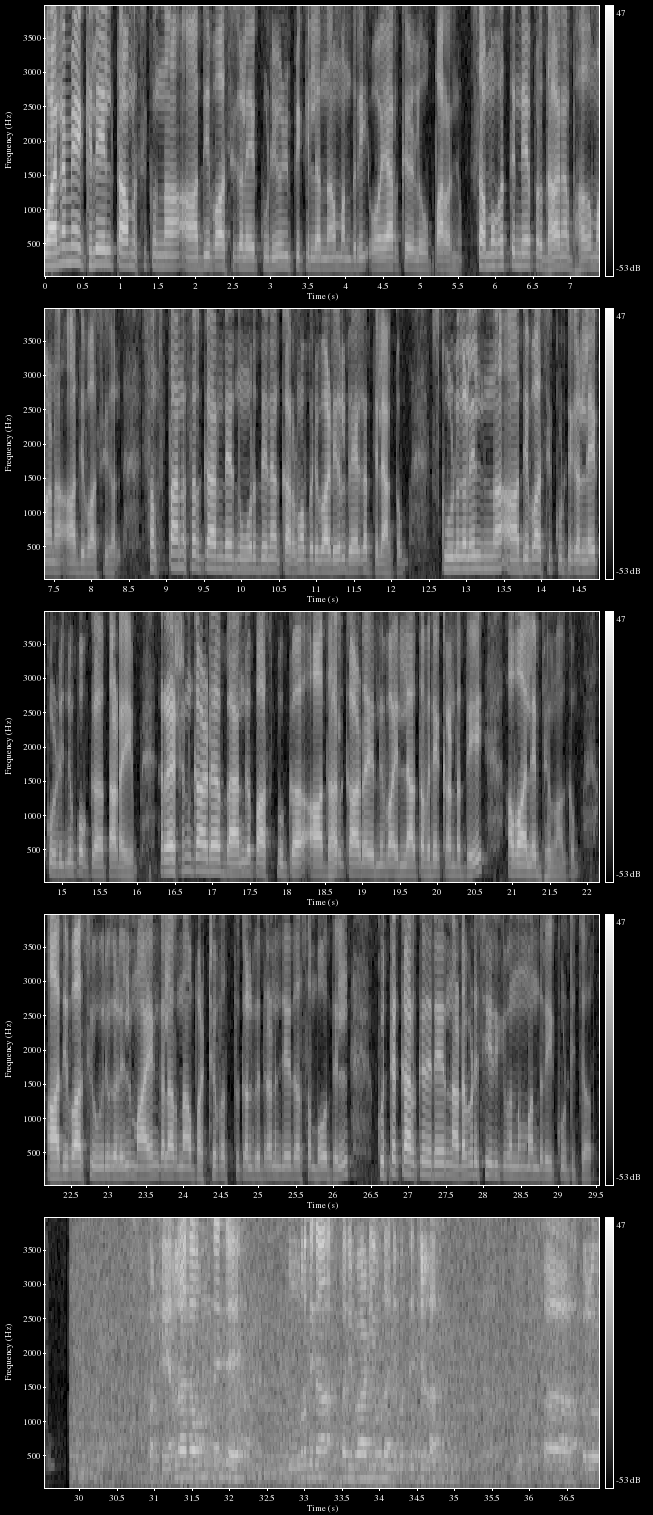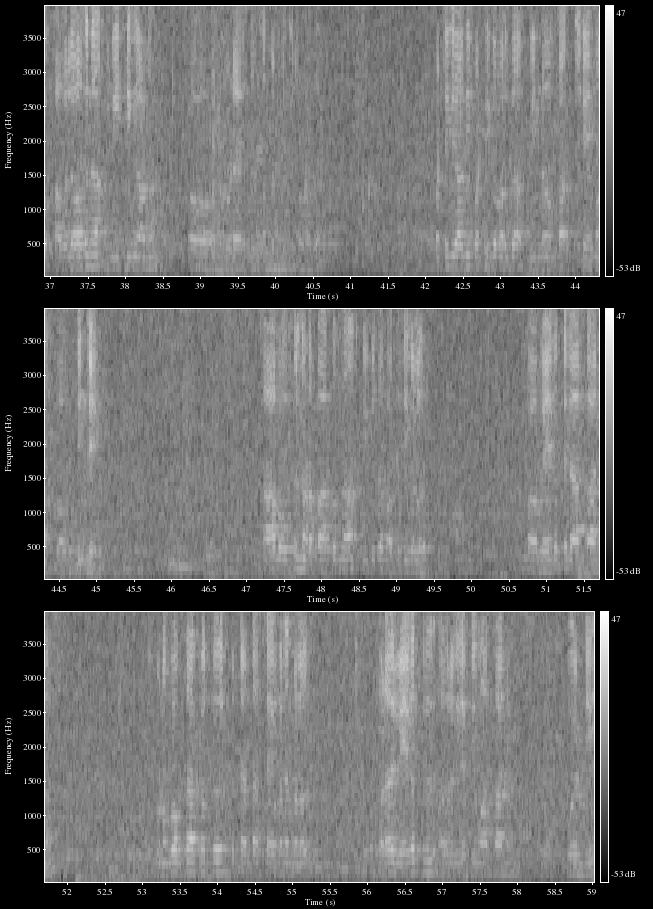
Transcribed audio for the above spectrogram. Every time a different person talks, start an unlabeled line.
വനമേഖലയിൽ താമസിക്കുന്ന ആദിവാസികളെ കുടിയൊഴിപ്പിക്കില്ലെന്ന് മന്ത്രി ഒ ആർ കേളു പറഞ്ഞു. സമൂഹത്തിന്റെ പ്രധാന ഭാഗമാണ് ആദിവാസികൾ. സംസ്ഥാന സർക്കാരിന്റെ നൂറുദിന കർമ്മ പരിപാടികൾ വേഗത്തിലാക്കും. സ്കൂളുകളിൽ നിന്ന് ആദിവാസി കുട്ടികളിലെ കൊഴിഞ്ഞുപോക്ക് തടയും. Ration card bank passbook Aadhaar card എന്നിവ ഇല്ലാത്തവരെ കണ്ടെത്തി അവ ലഭ്യമാക്കും. ആദിവാസി ഊരുകളിൽ മായം കലർന്ന ഭക്ഷ്യവസ്തുക്കൾ വിതരണം ചെയ്ത സംഭവത്തിൽ കുറ്റക്കാർക്കെതിരെ നടപടി സ്വീകരിക്കുമെന്നും മന്ത്രി കൂട്ടിച്ചേർത്തു.
ഇപ്പോൾ കേരള ഗവൺമെന്റിന്റെ നൂറുദിന പരിപാടിയോടനുബന്ധിച്ചുള്ള ഒരു അവലോകന മീറ്റിംഗാണ് ഇവിടെ ഇത് സംഘടിപ്പിച്ചിട്ടുള്ളത്. പട്ടികജാതി പട്ടികവർഗ പിന്നോക്ക ക്ഷേമ വകുപ്പിന്റെ ആ വകുപ്പിൽ നടപ്പാക്കുന്ന വിവിധ പദ്ധതികൾ വേഗത്തിലാക്കാനും ഗുണഭോക്താക്കൾക്ക് കിട്ടേണ്ട സേവനങ്ങൾ വളരെ വേഗത്തിൽ അവർ ലഭ്യമാക്കാനും വേണ്ടി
